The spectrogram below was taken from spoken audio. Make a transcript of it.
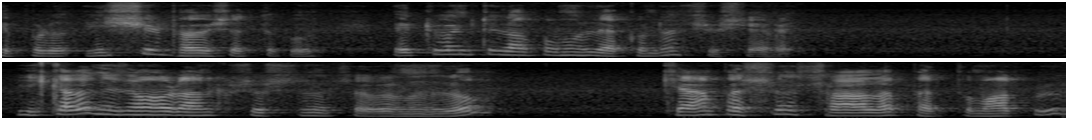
ఇప్పుడు ఇన్స్టిట్యూట్ భవిష్యత్తుకు ఎటువంటి లోపము లేకుండా చూశారు ఈ కళ నిజమవడానికి చూస్తున్న తరుణంలో క్యాంపస్లో చాలా పెద్ద మార్పులు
